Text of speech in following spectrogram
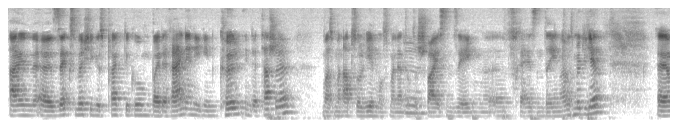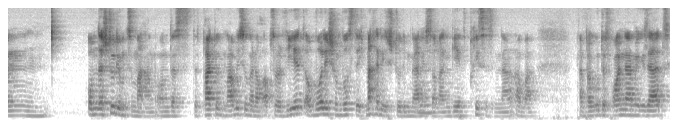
ein äh, sechswöchiges Praktikum bei der Rheinenergie in Köln in der Tasche, was man absolvieren muss. Man lernt also Schweißen, Sägen, äh, Fräsen, Drehen, alles Mögliche. Ähm, um das Studium zu machen. Und das, das Praktikum habe ich sogar noch absolviert, obwohl ich schon wusste, ich mache dieses Studium gar nicht, mhm. sondern gehe ins Priesterseminar. Aber ein paar gute Freunde haben mir gesagt,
